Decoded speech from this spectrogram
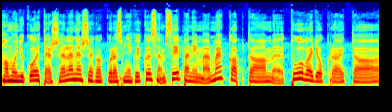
ha mondjuk oltás ellenesek, akkor azt mondják, hogy köszönöm szépen, én már megkaptam, túl vagyok rajta,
